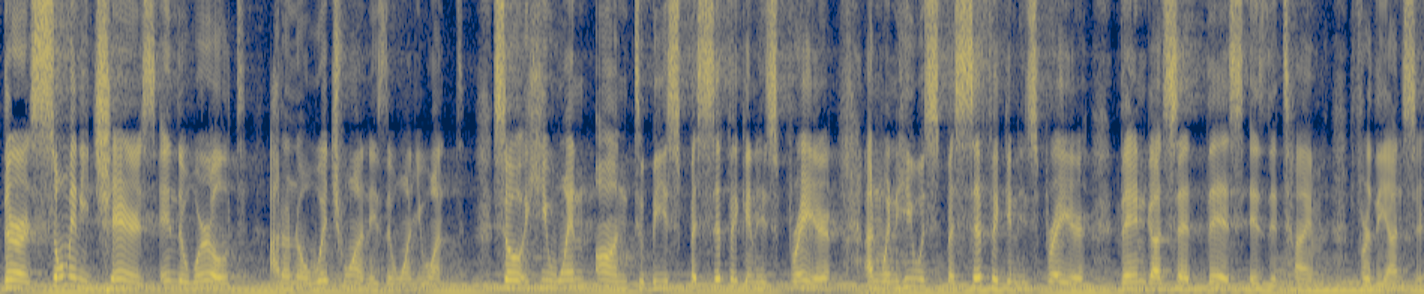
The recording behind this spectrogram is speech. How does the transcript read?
There are so many chairs in the world. I don't know which one is the one you want. So he went on to be specific in his prayer. And when he was specific in his prayer, then God said, This is the time for the answer.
